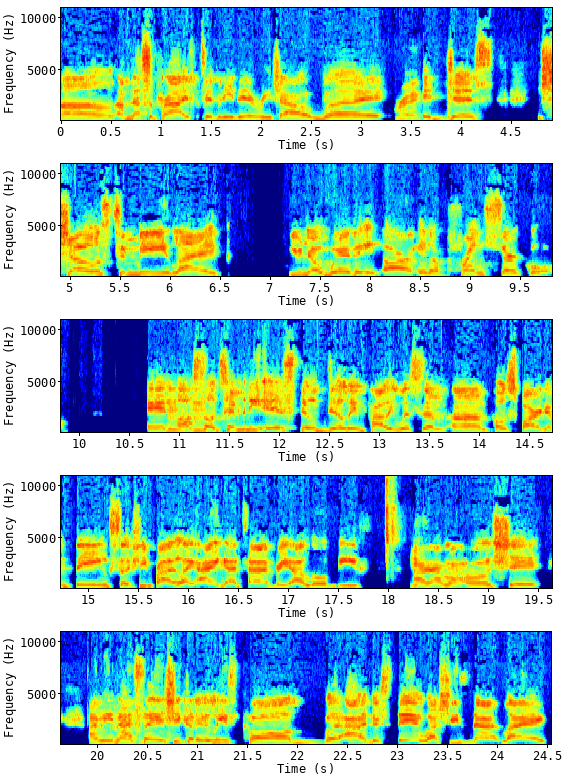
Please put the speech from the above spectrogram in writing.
Um, I'm not surprised Tiffany didn't reach out, but right. it just shows to me like, you know, where they are in a friend circle. And mm-hmm. also, Tiffany is still dealing probably with some um, postpartum things. So she probably like, I ain't got time for y'all little beef. Yeah. I got my own shit. I mean, not saying she could at least call, but I understand why she's not like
